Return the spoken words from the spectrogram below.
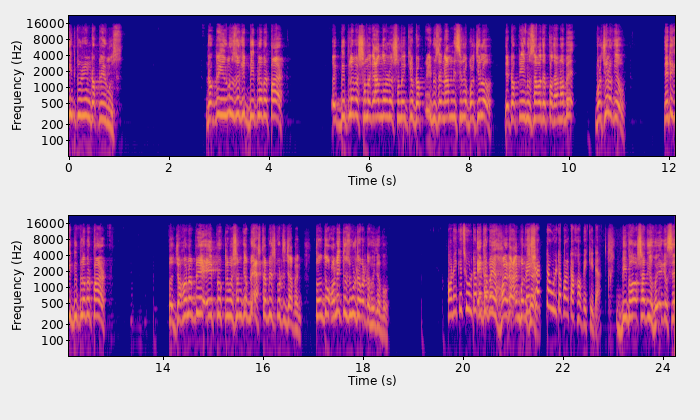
ইনক্লুডিং ডক্টর ইউনুস। ডক্টর ইউনুসও কি বিপ্লবের পার্ট ওই বিপ্লবের সময় আন্দোলনের সময় কেউ ডক্টর ইউনুসের নাম নিছিল, বলছিল যে ডক্টর ইউনুস আমাদের প্রধান হবে? বলছিল কেউ? এটা কি বিপ্লবের পার্ট তো যখন আপনি এই প্রোক্লেমেশনকে আপনি এস্টাবলিশ করতে যাবেন তখন তো অনেক কিছু উল্টাপাল্টা হয়ে যাব। অনেক কিছু উল্টা এটা হয় না, আমি বলছি। প্রেশারটা উল্টাপাল্টা হবে কিনা? বিবাহ শাদী হয়ে গেছে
